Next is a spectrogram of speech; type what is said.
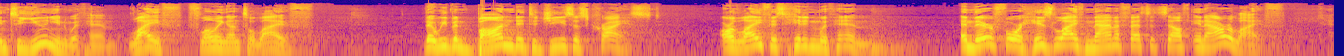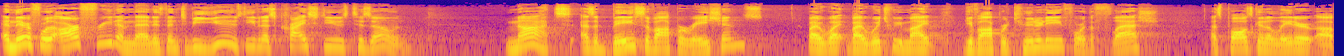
into union with Him, life flowing unto life. That we've been bonded to Jesus Christ. Our life is hidden with Him. And therefore, His life manifests itself in our life. And therefore, our freedom then is then to be used even as Christ used His own. Not as a base of operations by, wh- by which we might give opportunity for the flesh, as Paul's going to later uh,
